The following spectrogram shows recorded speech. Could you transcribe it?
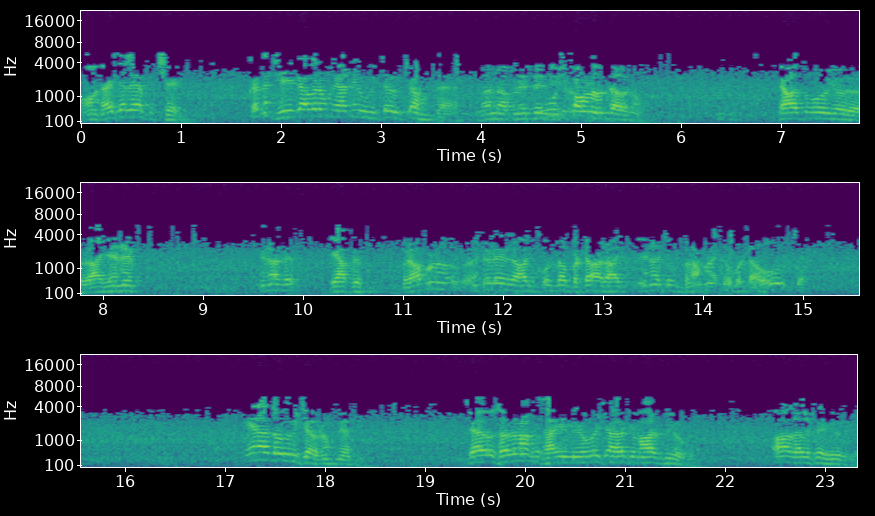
ਆਉਂਦਾ ਚਲਿਆ ਪਿੱਛੇ। ਕਹਿੰਦਾ ਠੀਕ ਹੈ ਬ੍ਰਹਮ ਗਿਆਨੀ ਉੱਚਾ ਉੱਚਾ ਹੁੰਦਾ ਹੈ। ਮਨ ਆਪਣੇ ਤੇ ਉੱਚ ਕੌਣ ਹੁੰਦਾ ਉਹਨੂੰ? ਕਿਆ ਤੂੰ ਜੋ ਰਾਜੇ ਨੇ ਇਹਨਾਂ ਦੇ ਜਾਂ ਫਿਰ ਬ੍ਰਾਹਮਣ ਜਿਹੜੇ ਰਾਜਕੁਲ ਦਾ ਵੱਡਾ ਰਾਜ ਇਹਨਾਂ ਚੋਂ ਬ੍ਰਾਹਮਣ ਚੋਂ ਵੱਡਾ ਉਹ ਉੱਚਾ। ਇਹਨਾਂ ਤੋਂ ਵੀ ਉੱਚਾ ਬ੍ਰਹਮ ਗਿਆਨੀ ਚਾਹੇ ਉਹ ਸਦਨਾ ਕਥਾਈ ਵੀ ਹੋਵੇ ਚਾਹੇ ਜਮਾਤ ਵੀ ਹੋਵੇ ਆਹ ਗੱਲ ਕਹੀ ਹੋਈ।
